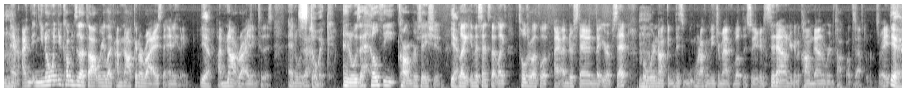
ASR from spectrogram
Mm-hmm. and I and you know when you come into that thought where you're like, I'm not gonna rise to anything. Yeah. I'm not rising to this, and it was a, Stoic. and it was a healthy conversation. Yeah. like in the sense that like told her like, look, I understand that you're upset, but Mm-hmm. we're not gonna this we're not gonna be dramatic about this. So you're gonna sit down, you're gonna calm down, and we're gonna talk about this afterwards, right? Yeah.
